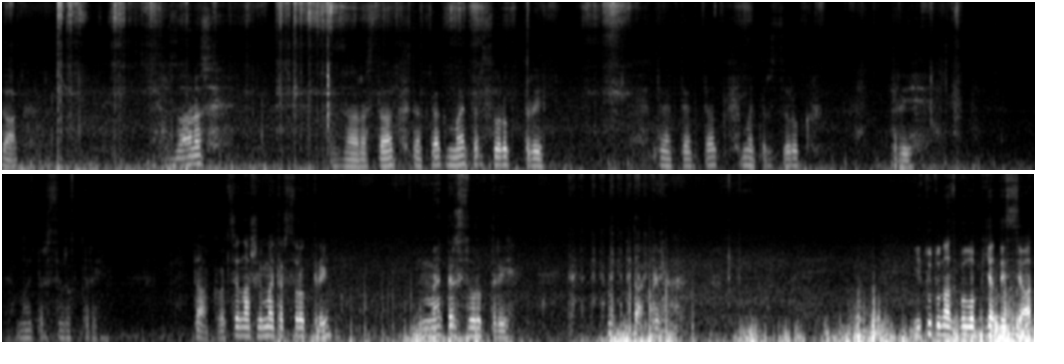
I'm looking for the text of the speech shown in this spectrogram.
Так. Зараз. Зараз так, так, так, метр сорок три. Так, так, так, метр сорок три. Метр сорок три. Так, оце наш метр сорок три. Метр сорок три. Ну, так, примерно. І тут у нас було 50,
